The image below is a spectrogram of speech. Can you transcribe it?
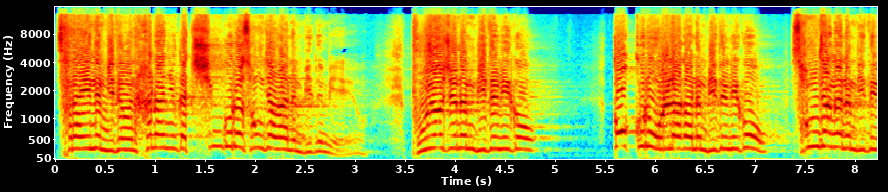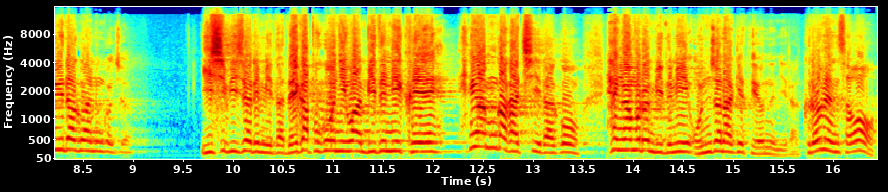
살아있는 믿음은 하나님과 친구로 성장하는 믿음이에요. 보여주는 믿음이고, 거꾸로 올라가는 믿음이고, 성장하는 믿음이라고 하는 거죠. 22절입니다. 내가 보거니와 믿음이 그의 행함과 같이 일하고 행함으로 믿음이 온전하게 되었느니라. 그러면서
